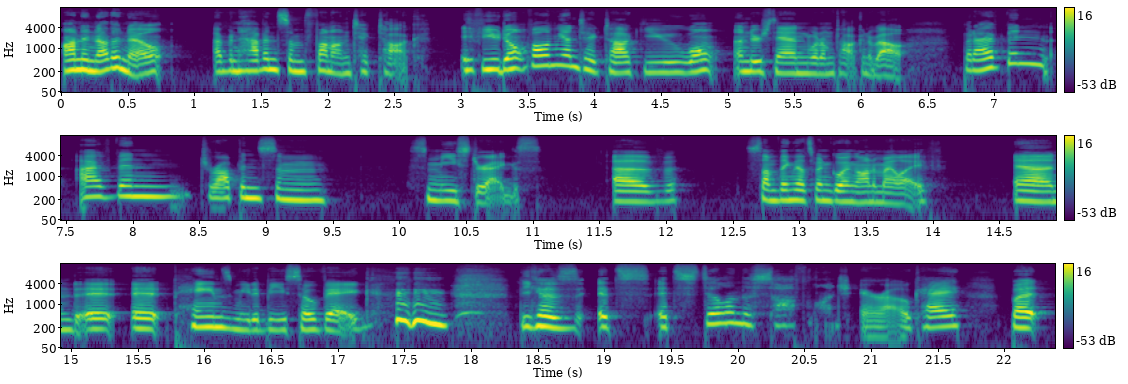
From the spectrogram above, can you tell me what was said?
On another note, I've been having some fun on TikTok. If you don't follow me on TikTok, you won't understand what I'm talking about. But I've been I've been dropping some some Easter eggs of something that's been going on in my life. And it it pains me to be so vague because it's it's still in the soft launch era, okay? But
